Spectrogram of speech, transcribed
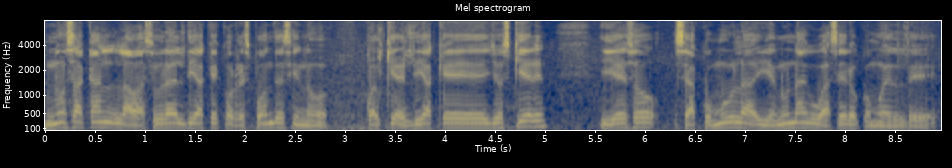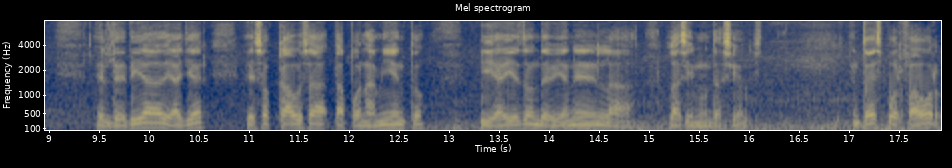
No sacan la basura el día que corresponde, sino cualquier el día que ellos quieren y eso se acumula y en un aguacero como el de el de día de ayer, eso causa taponamiento y ahí es donde vienen las inundaciones. Entonces, por favor,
